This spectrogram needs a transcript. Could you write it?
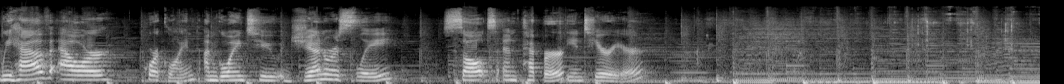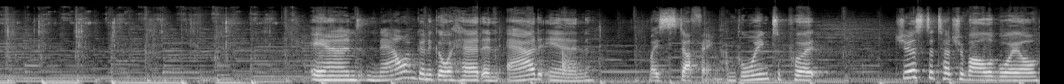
we have our pork loin. I'm going to generously salt and pepper the interior. And now I'm gonna go ahead and add in my stuffing. I'm going to put just a touch of olive oil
